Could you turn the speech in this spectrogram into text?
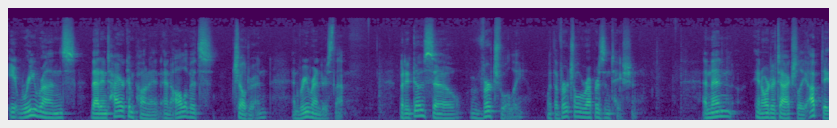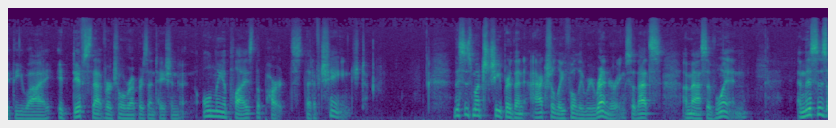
it reruns that entire component and all of its children and re-renders them. But it does so virtually with a virtual representation. And then in order to actually update the UI, it diffs that virtual representation and only applies the parts that have changed. This is much cheaper than actually fully re-rendering, so that's a massive win. And this is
